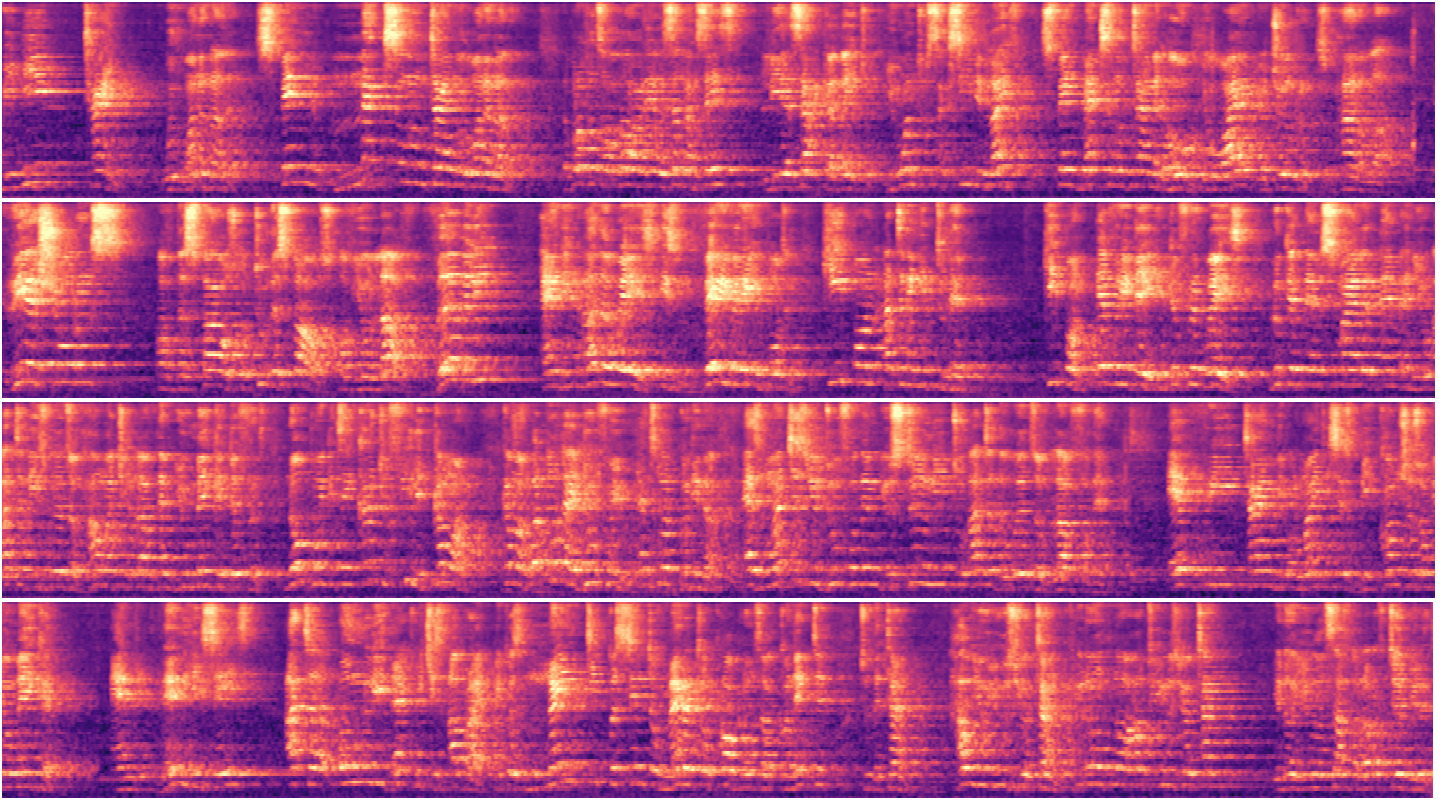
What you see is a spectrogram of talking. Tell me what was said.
We need time with one another. Spend maximum time with one another. The Prophet ﷺ says, لِيَسَعْكَ بَيْتُكَ You want to succeed in life? Spend maximum time at home. Your wife, your children. Subhanallah. Reassurance of the spouse or to the spouse of your love verbally and in other ways is very, very important. Keep on uttering it to them. Keep on every day in different ways. Look at them, smile at them, and you utter these words of how much you love them. You make a difference. No point in saying, Can't you feel it? Come on, come on. What don't I do for you? That's not good enough. As much as you do for them, you still need to utter the words of love for them. Every time the Almighty says, Be conscious of your Maker. And then He says, utter only that which is upright because 90% of marital problems are connected to the tongue. How you use your tongue. If you don't know how to use your tongue, you know, you will suffer a lot of turbulence.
